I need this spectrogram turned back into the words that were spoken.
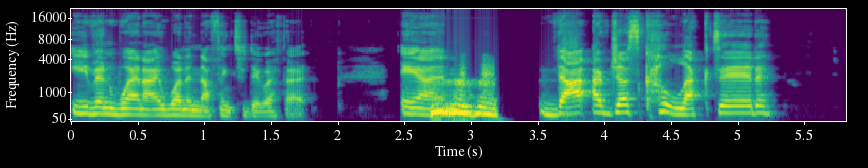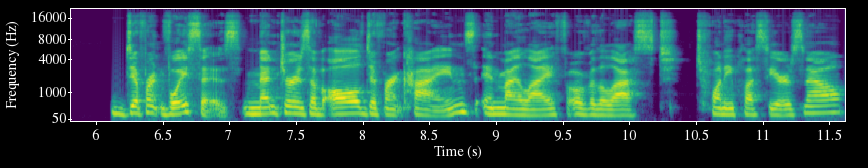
even when I wanted nothing to do with it. And that I've just collected different voices, mentors of all different kinds in my life over the last 20 plus years now.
